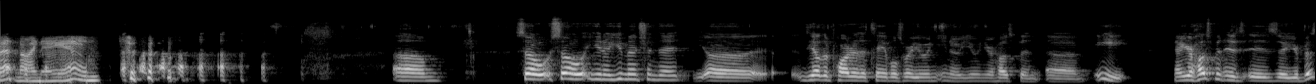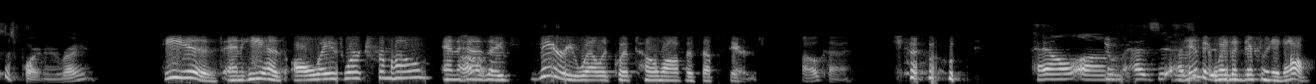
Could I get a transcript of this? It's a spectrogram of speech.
at 9 a.m. um, so, so you know, you mentioned that uh, the other part of the tables where you and you know you and your husband uh, eat. Now, your husband is is uh, your business partner, right? He is, and he has always worked from home and Oh. has a very well equipped home office upstairs. Okay. So How um, So, has it? Has him, it it wasn't different at all.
